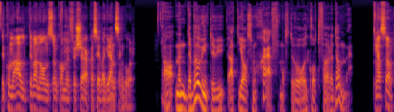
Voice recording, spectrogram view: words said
Det kommer alltid vara någon som kommer försöka se var gränsen går. Ja, men det behöver ju inte att jag som chef måste vara ett gott föredöme. Alltså.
